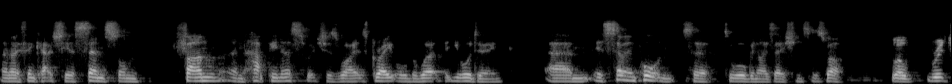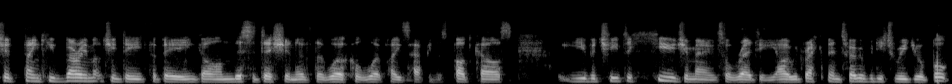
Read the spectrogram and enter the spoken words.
And I think actually a sense on fun and happiness, which is why it's great all the work that you're doing, um, is so important to, to organizations as well. Well, Richard, thank you very much indeed for being on this edition of the WorkL Workplace Happiness podcast. You've achieved a huge amount already. I would recommend to everybody to read your book,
